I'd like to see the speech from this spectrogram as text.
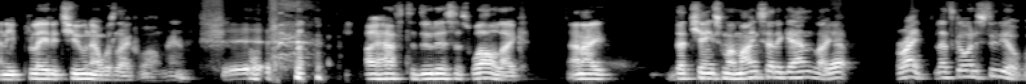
and he played a tune. I was like, oh man, shit, I have to do this as well. Like, and I that changed my mindset again. Like. Yep right, let's go in the studio.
